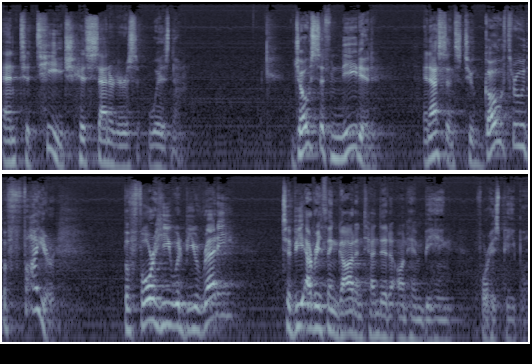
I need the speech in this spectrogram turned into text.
and to teach his senators wisdom. Joseph needed, in essence, to go through the fire before he would be ready to be everything God intended on him being for his people.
